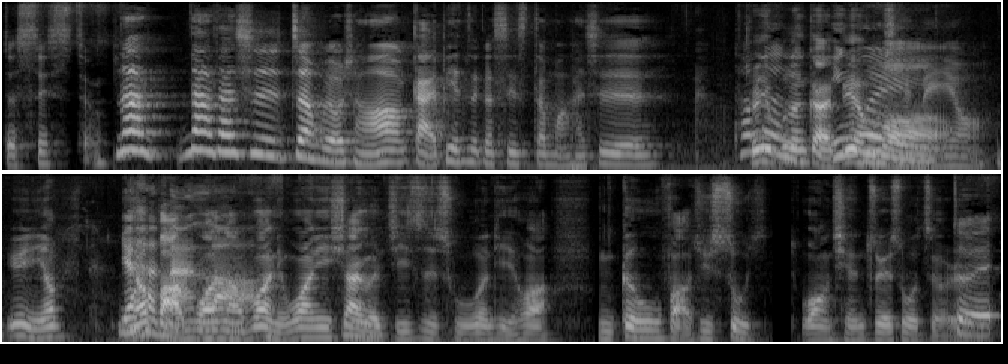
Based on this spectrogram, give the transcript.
的 system。那那但是政府有想要改变这个 system 吗？还是他们不能改变吗？没有，因为你要你要把关啊，不然你万一下一个机制出问题的话，你更无法去诉往前追溯责任。对，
